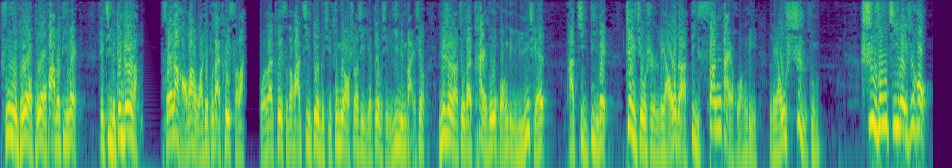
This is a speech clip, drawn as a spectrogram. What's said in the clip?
叔叔夺我夺我爸爸地位，这记得真真的。所以那好吧，我就不再推辞了。我再推辞的话，既对不起宗庙社稷，也对不起黎民百姓。于是呢，就在太宗皇帝陵前，他继帝位。这就是辽的第三代皇帝辽世宗。世宗继位之后，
